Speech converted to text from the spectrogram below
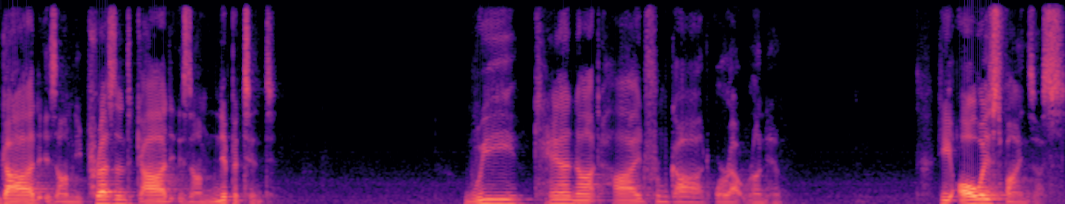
God is omnipresent. God is omnipotent. We cannot hide from God or outrun him. He always finds us,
